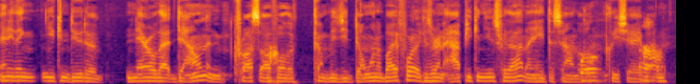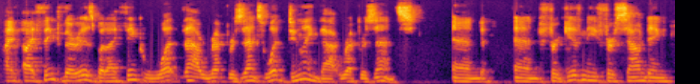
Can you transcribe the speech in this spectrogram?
anything you can do to narrow that down and cross off uh-huh. all the companies you don't want to buy for? Like, is there an app you can use for that? I hate to sound a well, cliche. Um, I, I think there is, but I think what that represents, what doing that represents, and and forgive me for sounding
